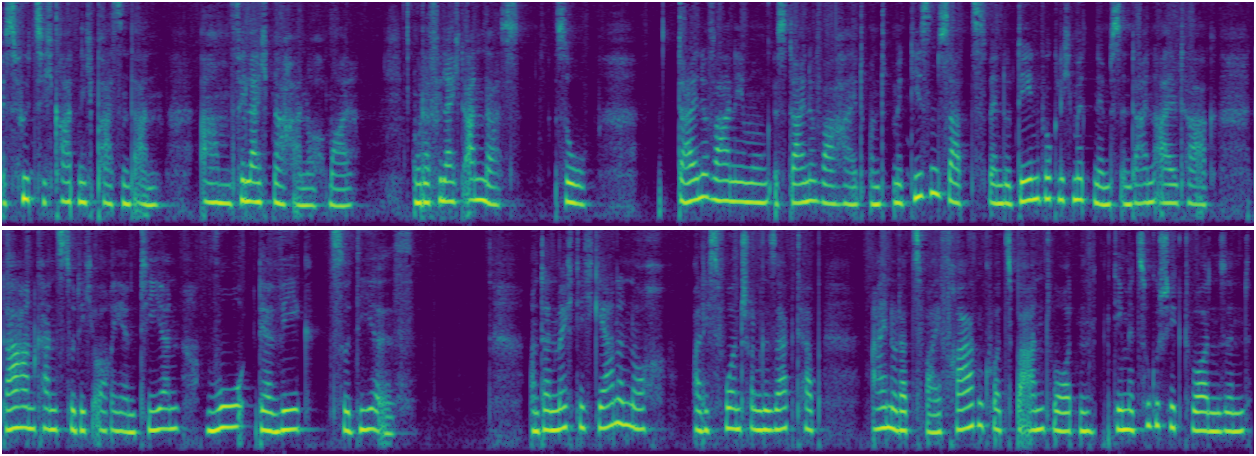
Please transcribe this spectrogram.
Es fühlt sich gerade nicht passend an. Ähm, vielleicht nachher nochmal. Oder vielleicht anders. So, deine Wahrnehmung ist deine Wahrheit und mit diesem Satz, wenn du den wirklich mitnimmst in deinen Alltag, daran kannst du dich orientieren, wo der Weg zu dir ist. Und dann möchte ich gerne noch, weil ich es vorhin schon gesagt habe, ein oder zwei Fragen kurz beantworten, die mir zugeschickt worden sind.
